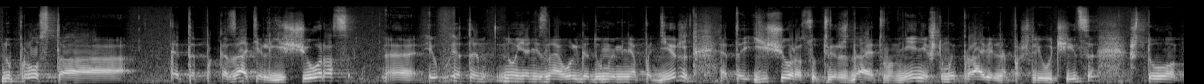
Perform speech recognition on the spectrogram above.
Ну просто это показатель еще раз, э, это, ну я не знаю, Ольга, думаю, меня поддержит, это еще раз утверждает во мнении, что мы правильно пошли учиться, что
